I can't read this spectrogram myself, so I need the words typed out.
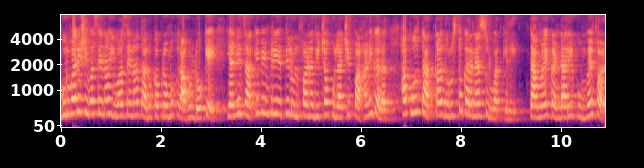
गुरुवारी शिवसेना युवासेना तालुका प्रमुख राहुल डोके यांनी जाके पिंपरी येथील उल्फा नदीच्या पुलाची पाहणी करत हा पूल तात्काळ दुरुस्त करण्यास सुरुवात केली. त्यामुळे कंडारी कुंभेफळ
